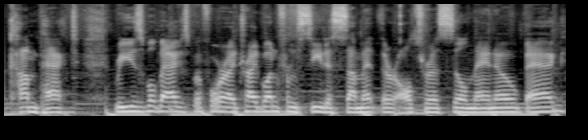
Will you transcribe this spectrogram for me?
compact reusable bags before. I tried one from Sea to Summit, their Ultra Sil Nano bag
